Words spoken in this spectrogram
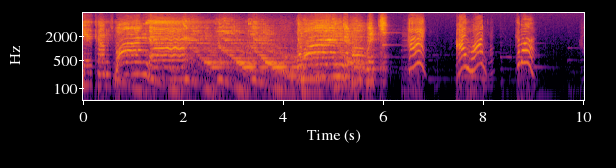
Here comes Wanda, the wonderful witch. Hi, I'm Wanda. Come on. I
